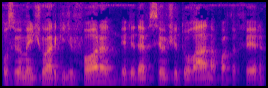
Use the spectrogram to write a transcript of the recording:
Possivelmente o Eric de fora, ele deve ser o titular na quarta-feira.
